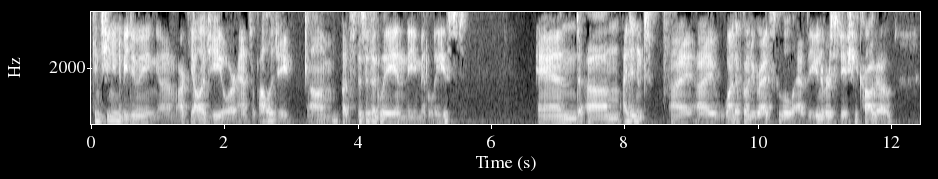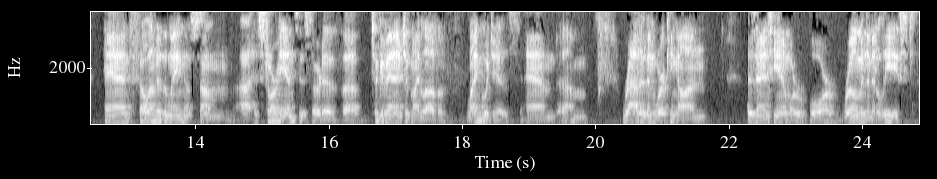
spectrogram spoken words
continue to be doing um, archaeology or anthropology, um, but specifically in the Middle East and um, I didn't. I, I, wound up going to grad school at the University of Chicago and fell under the wing of some uh, historians who sort of uh, took advantage of my love of languages. And um, rather than working on Byzantium or, or Rome in the Middle East,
